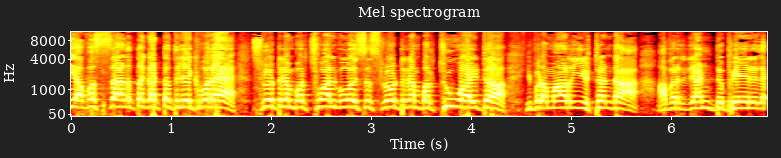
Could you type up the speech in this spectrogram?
ഈ അവസാനത്തെ ഘട്ടത്തിലേക്ക് വരെ slot number twelve versus slot number two ആയിട്ട് ഇവിടെ മാറിയിട്ടുണ്ട് അവർ രണ്ട് പേരിൽ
